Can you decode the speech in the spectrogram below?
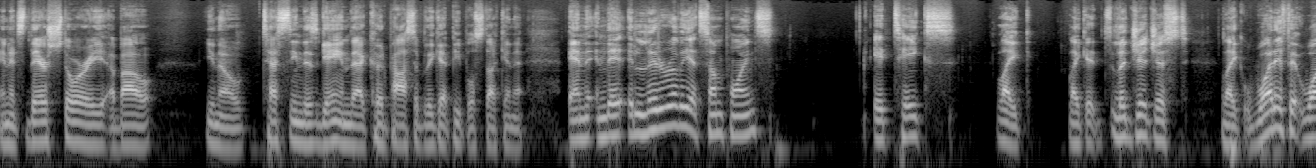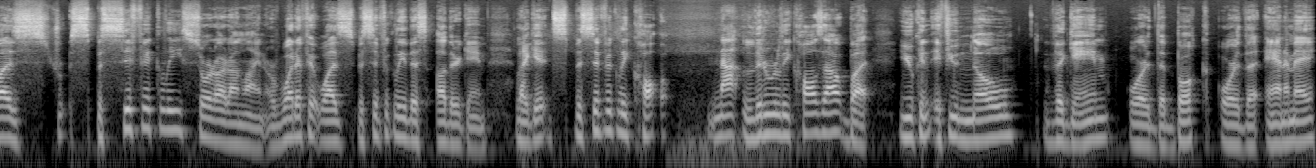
and it's their story about you know testing this game that could possibly get people stuck in it, and and they it literally at some points it takes like like it's legit just like what if it was specifically Sword Art Online? Or what if it was specifically this other game? Like it specifically call not literally calls out but you can if you know the game or the book or the anime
